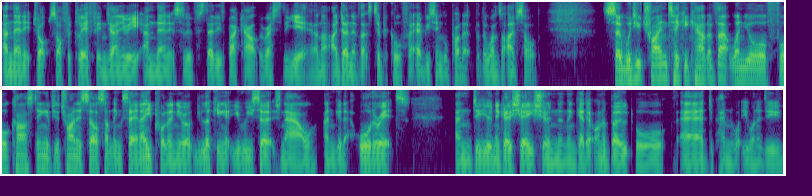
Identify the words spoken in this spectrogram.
and then it drops off a cliff in January, and then it sort of steadies back out the rest of the year. And I don't know if that's typical for every single product, but the ones that I've sold. So would you try and take account of that when you're forecasting? If you're trying to sell something, say in April, and you're, looking at your research now and going to order it and do your negotiation and then get it on a boat or air, depend what you want to do.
